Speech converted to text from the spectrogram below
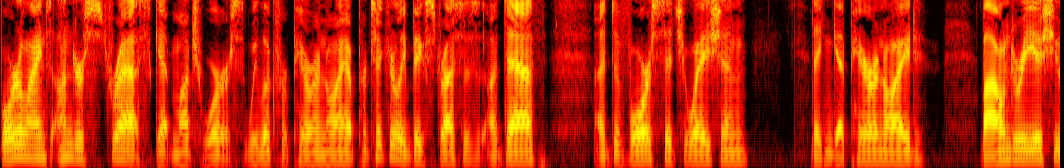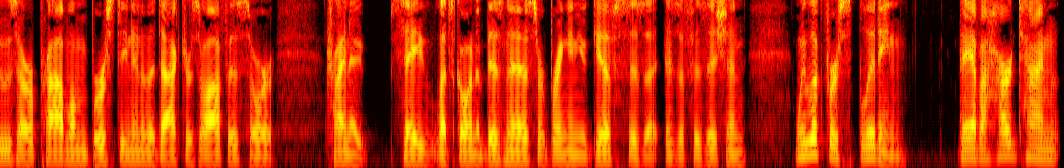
Borderlines under stress get much worse. We look for paranoia, particularly big stresses, a death, a divorce situation, they can get paranoid. Boundary issues are a problem, bursting into the doctor's office or trying to say, let's go into business or bringing you gifts as a, as a physician. We look for splitting. They have a hard time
